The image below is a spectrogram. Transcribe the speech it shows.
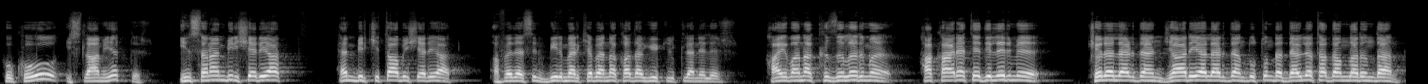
hukuku İslamiyettir. İnsana bir şeriat, hem bir kitabı şeriat. Affedersin bir merkebe ne kadar yük yüklenilir? Hayvana kızılır mı? Hakaret edilir mi? Kölelerden, cariyelerden, tutun da devlet adamlarından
